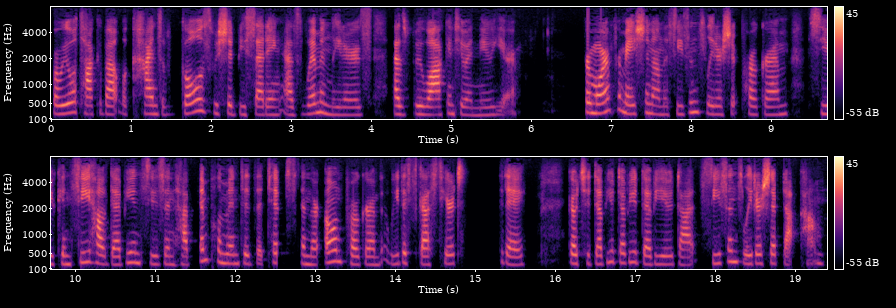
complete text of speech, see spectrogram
where we will talk about what kinds of goals we should be setting as women leaders as we walk into a new year. For more information on the Seasons Leadership Program, so you can see how Debbie and Susan have implemented the tips in their own program that we discussed here t- today, go to www.seasonsleadership.com.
